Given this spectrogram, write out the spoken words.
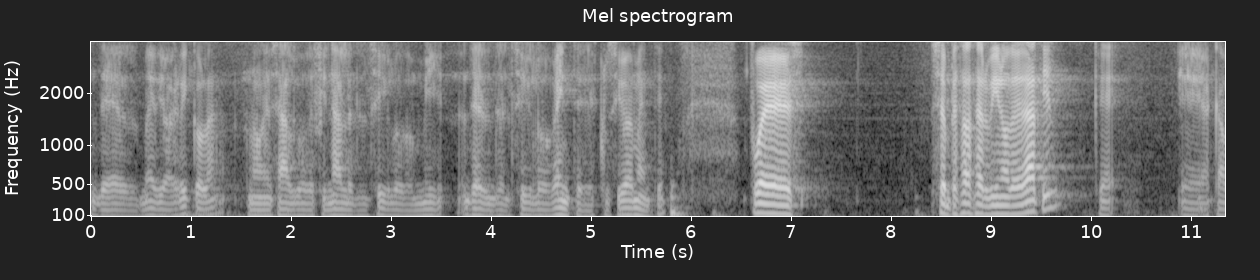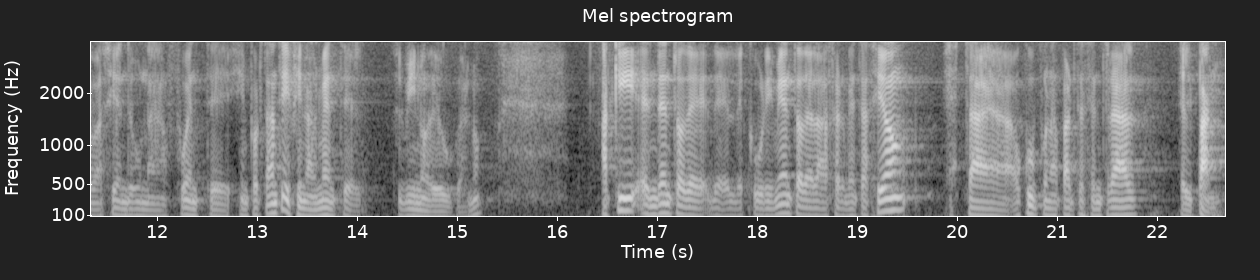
del medio agrícola, no es algo de finales del siglo, 2000, del, siglo XX exclusivamente, pues se empezó a hacer vino de dátil, que eh, acaba siendo una fuente importante, y finalmente el, vino de uva. Aquí, dentro del descubrimiento de la fermentación, está, ocupa una parte central el pan.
